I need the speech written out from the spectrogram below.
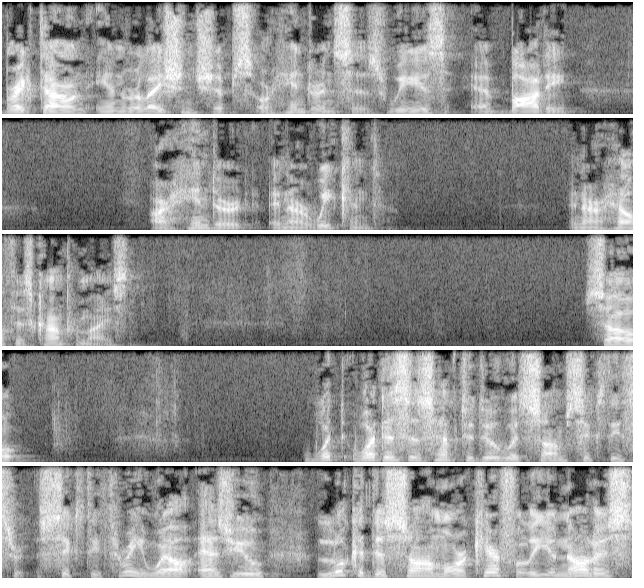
breakdown in relationships or hindrances, we as a body are hindered and are weakened, and our health is compromised. So, what, what does this have to do with Psalm 63, 63? Well, as you look at this psalm more carefully, you notice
